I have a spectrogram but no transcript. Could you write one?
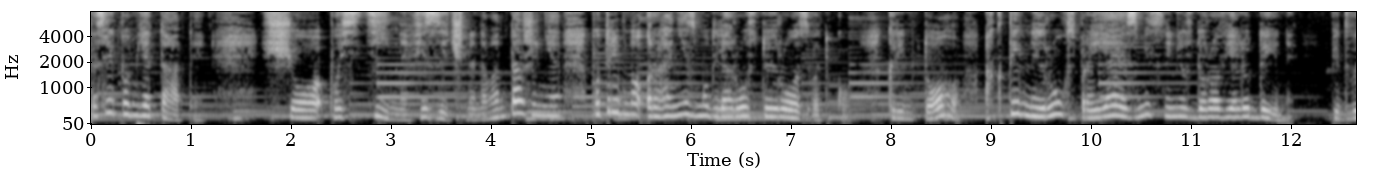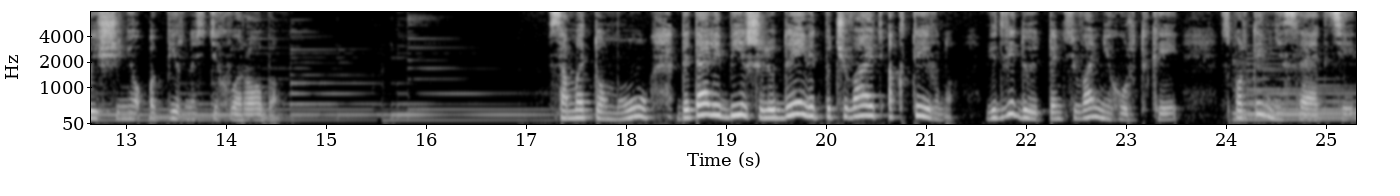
Та слід пам'ятати, що постійне фізичне навантаження потрібно організму для росту і розвитку. Крім того, активний рух сприяє зміцненню здоров'я людини, підвищенню опірності хворобам. Саме тому деталі більше людей відпочивають активно, відвідують танцювальні гуртки, спортивні секції,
